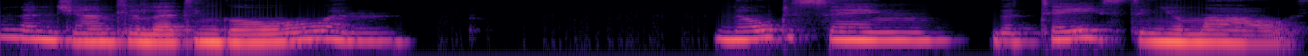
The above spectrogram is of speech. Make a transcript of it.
And then gently letting go and noticing the taste in your mouth.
